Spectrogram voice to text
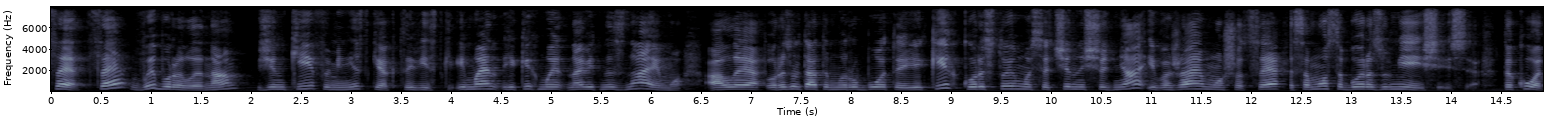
Все це виборили нам жінки, феміністки, активістки, імен яких ми навіть не знаємо, але результатами роботи яких користуємося чи не щодня і вважаємо, що це само собою розуміючіся. Так от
